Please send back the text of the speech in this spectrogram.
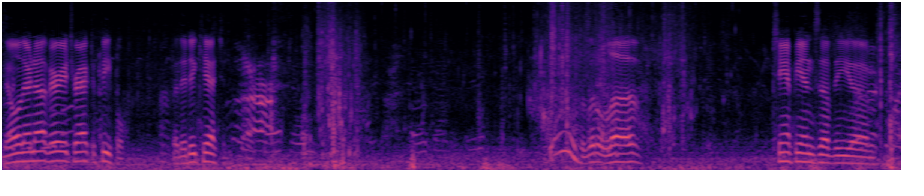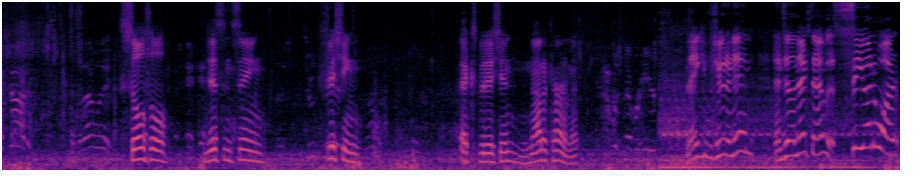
No, they're not very attractive people, but they did catch him. Ooh, a little love. Champions of the um, social distancing fishing expedition, not a tournament. I was never here. Thank you for tuning in. Until next time, we'll see you on the water.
